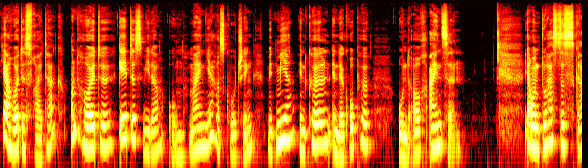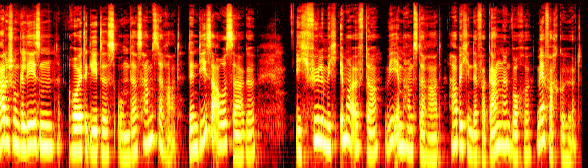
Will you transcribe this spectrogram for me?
Ja, heute ist Freitag und heute geht es wieder um mein Jahrescoaching mit mir in Köln in der Gruppe und auch einzeln. Ja, und du hast es gerade schon gelesen, heute geht es um das Hamsterrad. Denn diese Aussage, ich fühle mich immer öfter wie im Hamsterrad, habe ich in der vergangenen Woche mehrfach gehört.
